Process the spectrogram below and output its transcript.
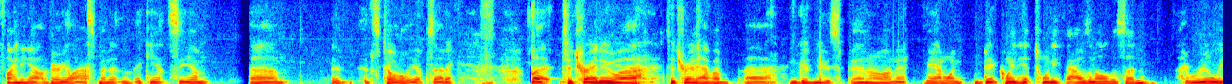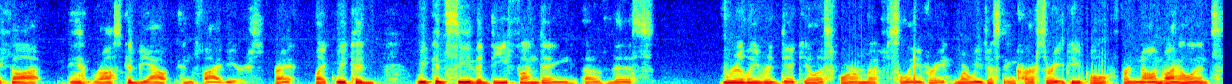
finding out very last minute that they can't see them. Um, it, it's totally upsetting. But to try to uh, to try to have a uh, good news spin on it, man, when Bitcoin hit twenty thousand all of a sudden, I really thought, man, Ross could be out in five years, right? Like we could we could see the defunding of this really ridiculous form of slavery where we just incarcerate people for nonviolent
